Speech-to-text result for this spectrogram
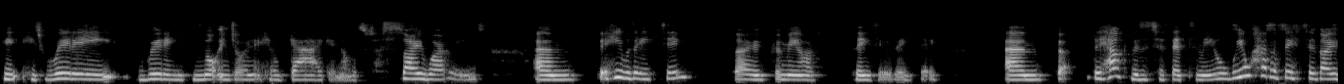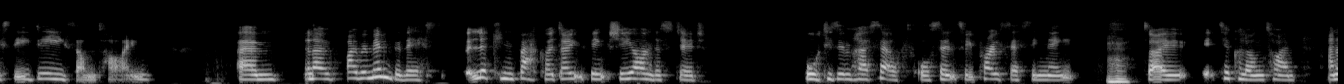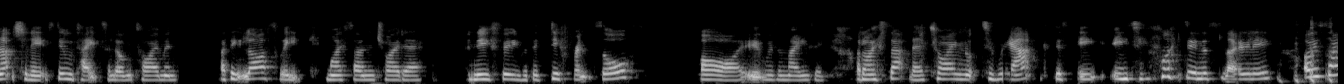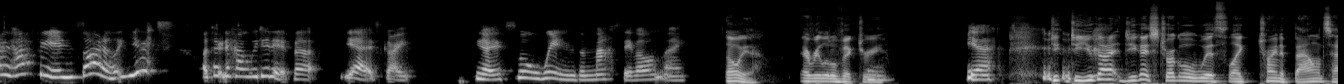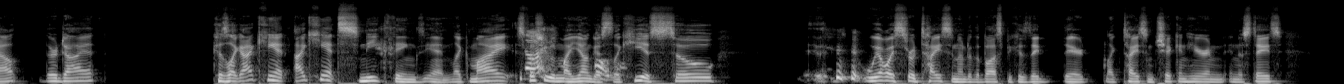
he, he's really really not enjoying it. He'll gag and i was so worried. Um, but he was eating so for me i was pleased he was eating. Um, but the health visitor said to me oh we all have a bit of ocd sometimes. Um, and I, I remember this, but looking back, I don't think she understood autism herself or sensory processing needs. Mm-hmm. So it took a long time. And actually, it still takes a long time. And I think last week, my son tried a, a new food with a different sauce. Oh, it was amazing. And I sat there trying not to react, just eat, eating my dinner slowly. I was so happy inside. I was like, yes, I don't know how we did it, but yeah, it's great you know, small wins are massive, aren't they? Oh yeah, every little victory. Yeah. do, do you guys do you guys struggle with like trying to balance out their diet? Because like I can't I can't sneak things in. Like my especially no. with my youngest, oh, like he is so. we always throw Tyson under the bus because they they're like Tyson chicken here in, in the states,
